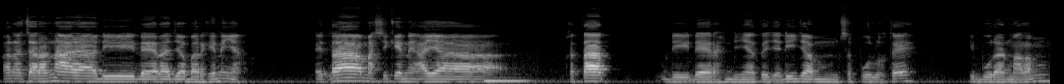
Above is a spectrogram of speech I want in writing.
karena carana ada di daerah Jabar kene nya eta masih kene aya ketat di daerah dinya teh. Jadi jam 10 teh hiburan malam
